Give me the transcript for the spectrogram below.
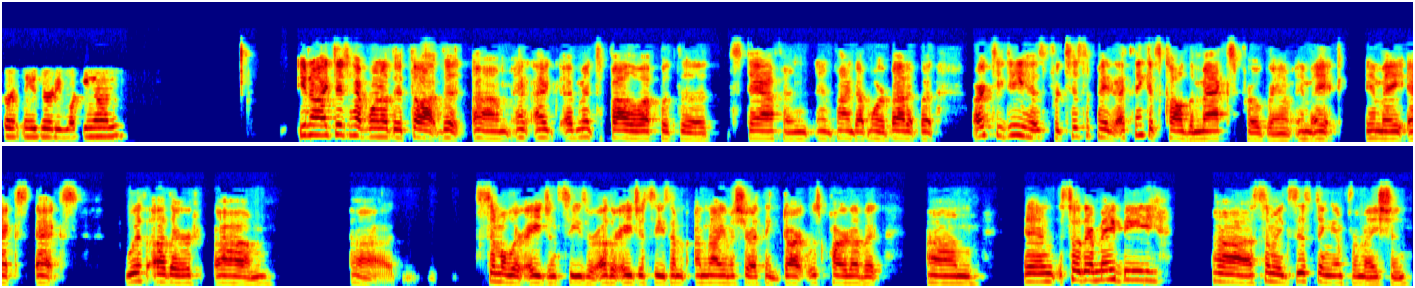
currently is already working on? You know, I did have one other thought that, um, and I, I meant to follow up with the staff and, and find out more about it, but RTD has participated, I think it's called the MAX program, M-A- M-A-X-X, with other um, uh, similar agencies or other agencies. I'm, I'm not even sure. I think DART was part of it. Um, and so there may be uh, some existing information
